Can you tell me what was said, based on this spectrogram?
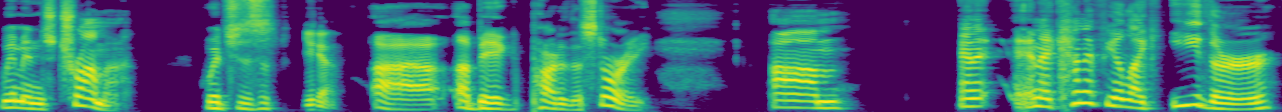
women's trauma which is Yeah. uh, a big part of the story. Um, and and I kind of feel like either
